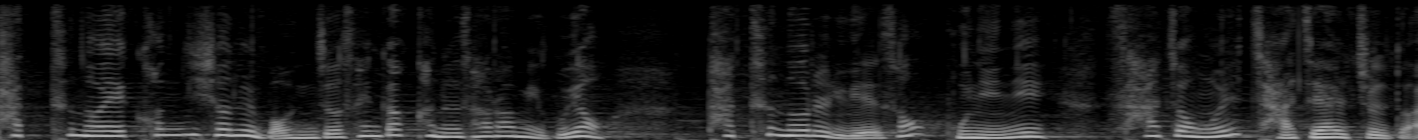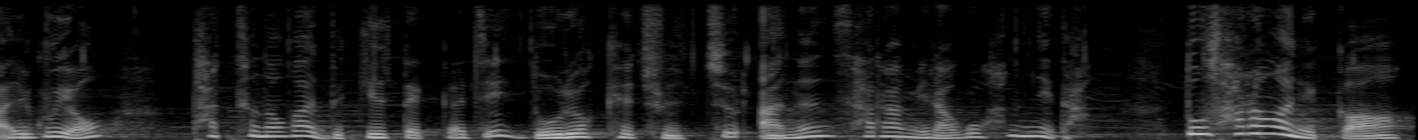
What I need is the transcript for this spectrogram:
파트너의 컨디션을 먼저 생각하는 사람이고요. 파트너를 위해서 본인이 사정을 자제할 줄도 알고요. 파트너가 느낄 때까지 노력해 줄 줄 아는 사람이라고 합니다. 또 사랑하니까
